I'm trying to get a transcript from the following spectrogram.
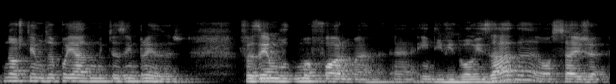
que nós temos apoiado muitas empresas fazemos de uma forma uh, individualizada, ou seja,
